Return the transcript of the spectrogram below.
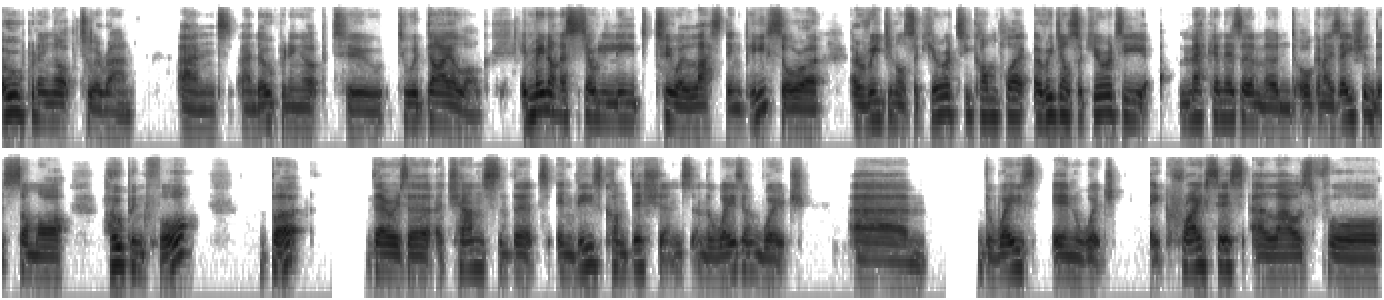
opening up to Iran and and opening up to to a dialogue. It may not necessarily lead to a lasting peace or a, a regional security complex, a regional security mechanism and organization that some are hoping for, but there is a, a chance that in these conditions and the ways in which um, the ways in which a crisis allows for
